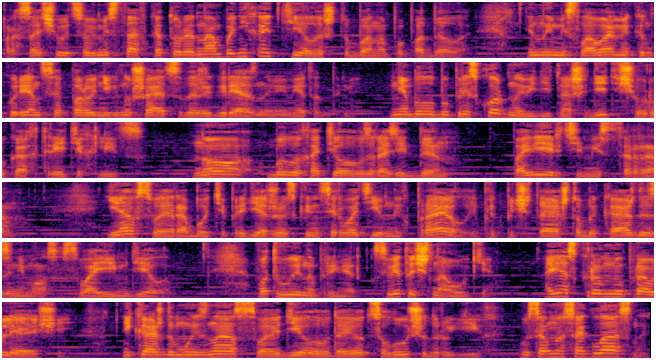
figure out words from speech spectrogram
просачивается в места, в которые нам бы не хотелось, чтобы она попадала. Иными словами, конкуренция порой не гнушается даже грязными методами. Мне было бы прискорбно видеть наше детище в руках третьих лиц. Но было хотел возразить Дэн. Поверьте, мистер Ран, я в своей работе придерживаюсь консервативных правил и предпочитаю, чтобы каждый занимался своим делом. Вот вы, например, светоч науки, а я скромный управляющий – и каждому из нас свое дело удается лучше других. Вы со мной согласны?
